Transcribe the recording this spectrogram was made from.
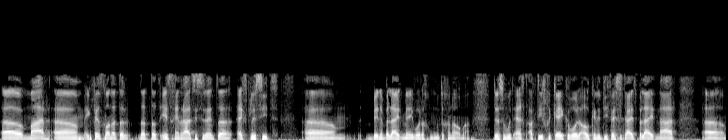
Eh, maar ehm, ik vind gewoon dat, er, dat, dat eerste generatie studenten expliciet ehm, binnen beleid mee worden moeten genomen. Dus er moet echt actief gekeken worden, ook in het diversiteitsbeleid, naar ehm,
